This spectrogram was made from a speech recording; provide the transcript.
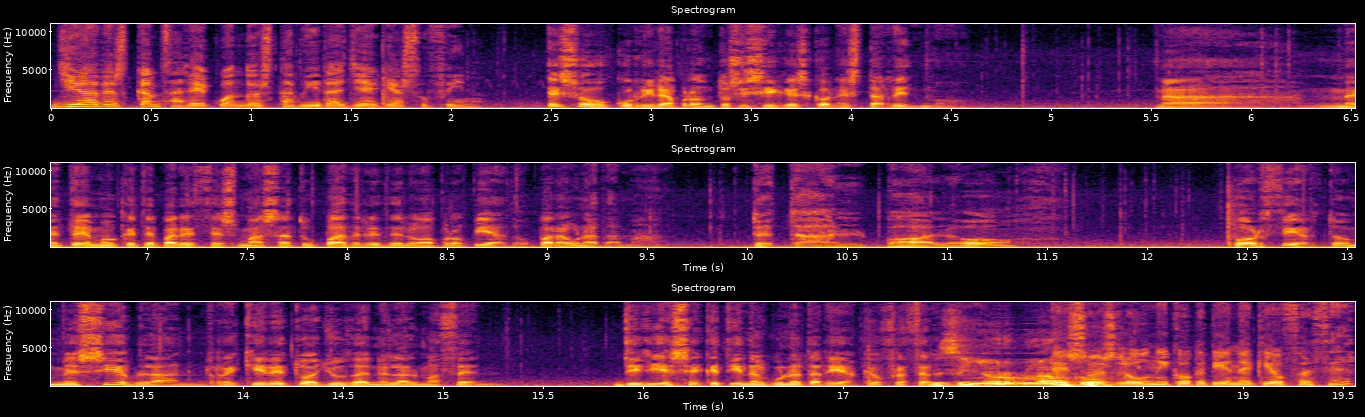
Ya descansaré cuando esta vida llegue a su fin. Eso ocurrirá pronto si sigues con este ritmo. Ah, me temo que te pareces más a tu padre de lo apropiado para una dama. ¿De tal palo? Por cierto, Monsieur Blanc requiere tu ayuda en el almacén. Diríese que tiene alguna tarea que ofrecer. El señor Blanco. ¿Eso es lo único que tiene que ofrecer?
